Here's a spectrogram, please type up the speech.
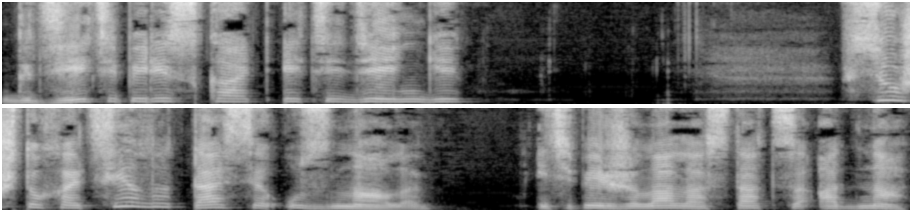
Где теперь искать эти деньги? Все, что хотела, Тася узнала, и теперь желала остаться одна.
